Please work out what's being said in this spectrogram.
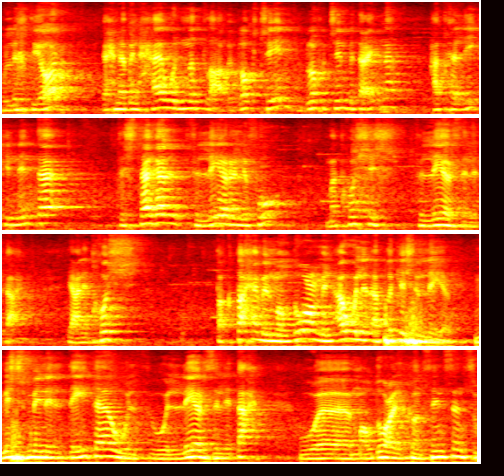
والاختيار إحنا بنحاول نطلع ب blockchain ال blockchain بتاعتنا هتخليك إن أنت تشتغل في ال layer اللي فوق ما تخشش في ال layers اللي تحت. يعني تخش تقتحم الموضوع من أول ال application layer مش من ال data وال layers اللي تحت وموضوع ال consensus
